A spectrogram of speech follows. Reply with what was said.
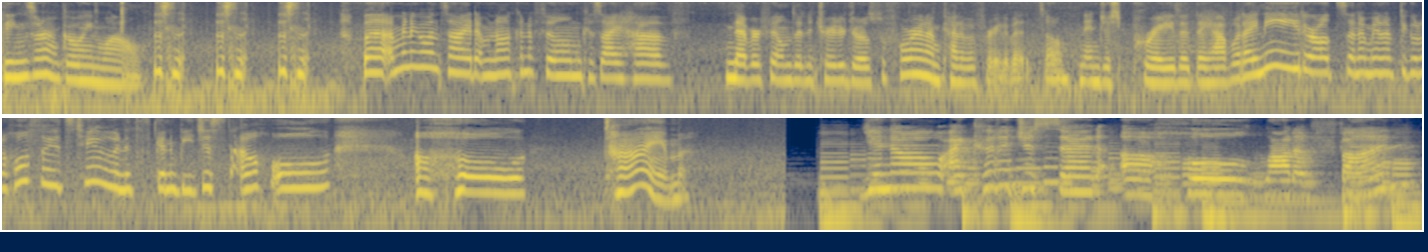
Things aren't going well. This, this, this, but I'm gonna go inside. I'm not gonna film because I have never filmed in a Trader Joe's before and I'm kind of afraid of it. So, and just pray that they have what I need or else then I'm gonna have to go to Whole Foods too and it's gonna be just a whole, a whole time. You know, I could have just said a whole lot of fun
